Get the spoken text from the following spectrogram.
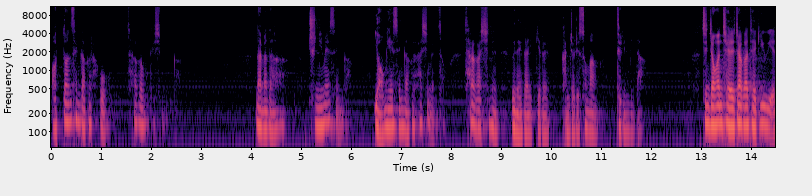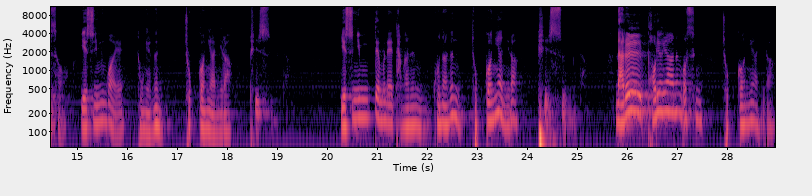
어떤 생각을 하고 살아가고 계십니까? 날마다 주님의 생각, 영의 생각을 하시면서 살아가시는 은혜가 있기를 간절히 소망 드립니다. 진정한 제자가 되기 위해서 예수님과의 동행은 조건이 아니라 필수입니다. 예수님 때문에 당하는 고난은 조건이 아니라 필수입니다. 나를 버려야 하는 것은 조건이 아니라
